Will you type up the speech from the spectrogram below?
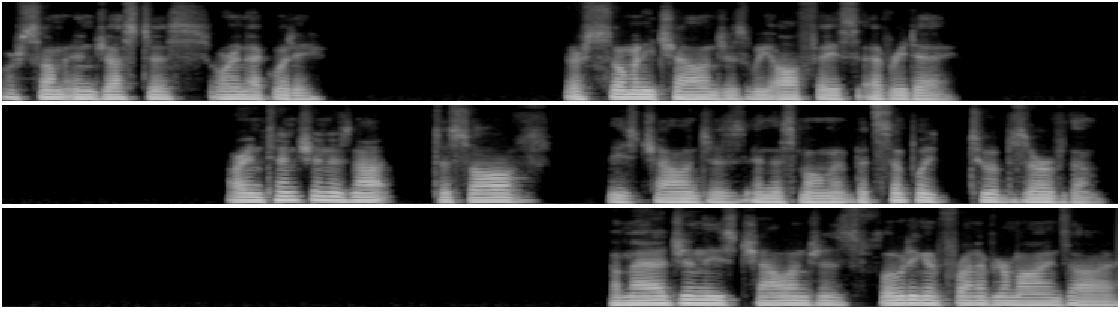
or some injustice or inequity. There's so many challenges we all face every day. Our intention is not to solve these challenges in this moment, but simply to observe them. Imagine these challenges floating in front of your mind's eye.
